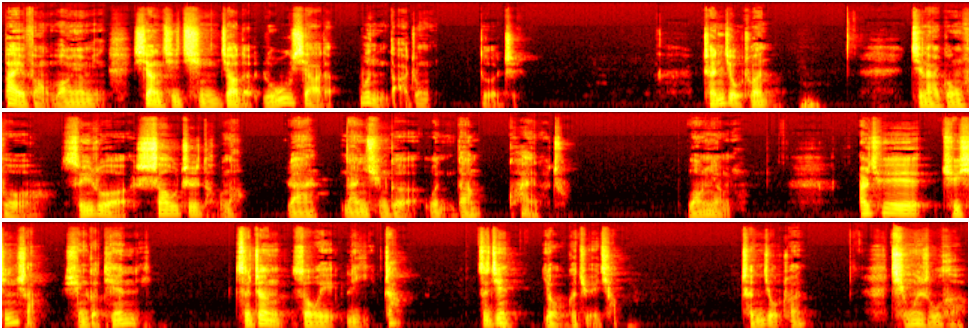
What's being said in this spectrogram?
拜访王阳明，向其请教的如下的问答中得知。陈九川，近来功夫虽若稍知头脑，然难寻个稳当快乐处。王阳明，而却去心上寻个天理，此正所谓理障。子间有个诀窍。陈九川，请问如何？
